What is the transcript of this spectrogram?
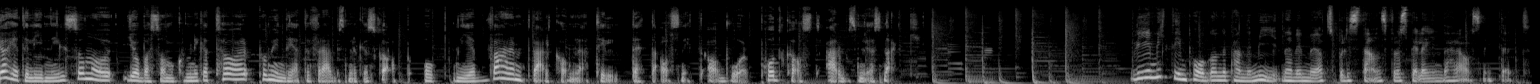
Jag heter Liv Nilsson och jobbar som kommunikatör på Myndigheten för arbetsmiljökunskap och ni är varmt välkomna till detta avsnitt av vår podcast Arbetsmiljösnack. Vi är mitt i en pågående pandemi när vi möts på distans för att spela in det här avsnittet.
